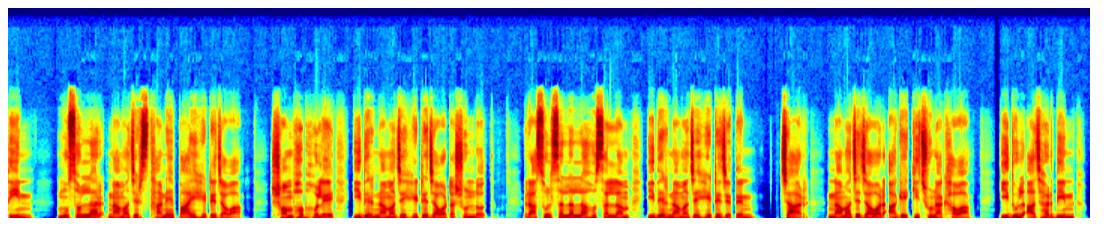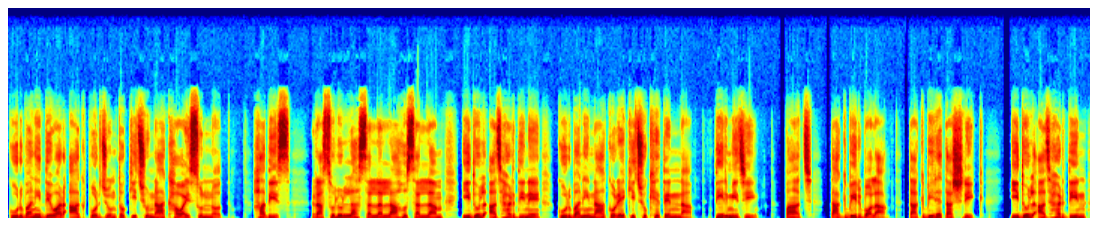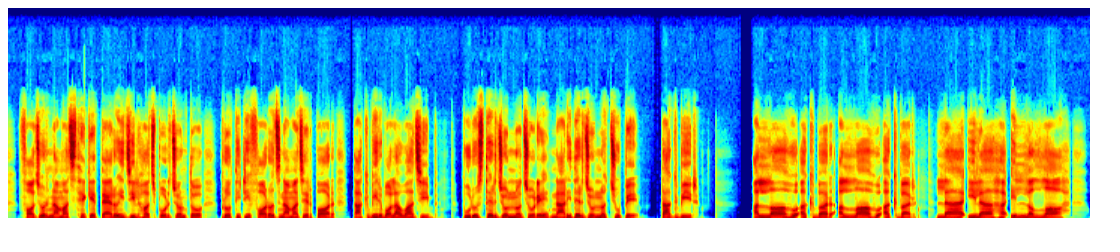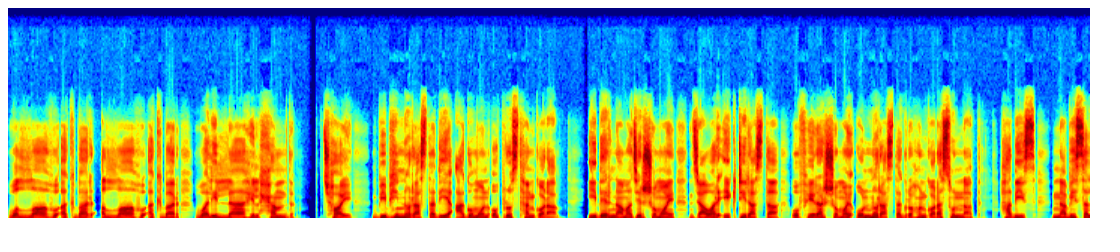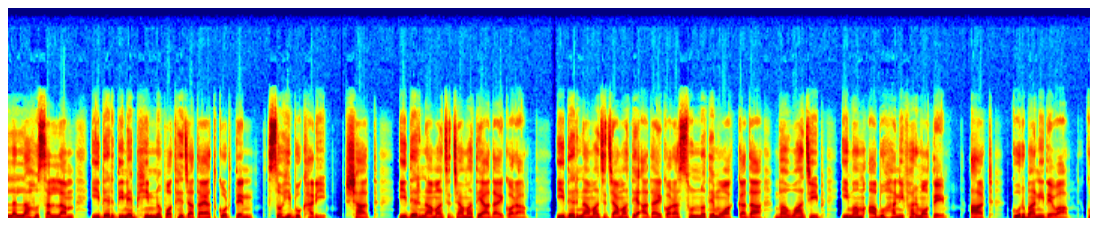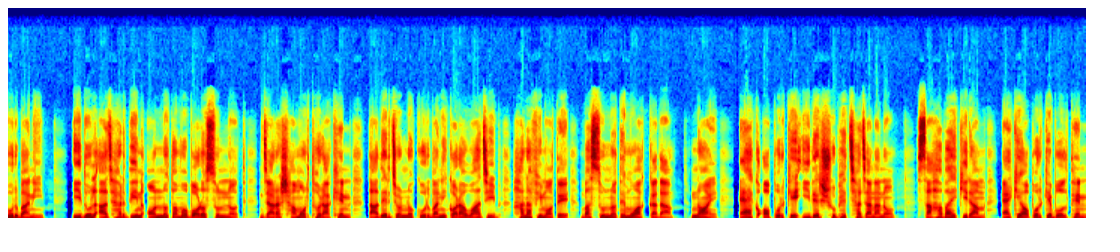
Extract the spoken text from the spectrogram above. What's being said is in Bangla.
তিন, মুসল্লার নামাজের স্থানে পায়ে হেঁটে যাওয়া। সম্ভব হলে ঈদের নামাজে হেঁটে যাওয়াটা সুন্নত। রাসূল সাল্লাল্লাহু সাল্লাম ঈদের নামাজে হেঁটে যেতেন। চার, নামাজে যাওয়ার আগে কিছু না খাওয়া। ঈদুল আজহার দিন কুরবানি দেওয়ার আগ পর্যন্ত কিছু না খাওয়াই সুন্নত। হাদিস, রাসূলুল্লাহ সাল্লাল্লাহু সাল্লাম ঈদুল আজহার দিনে কুরবানি না করে কিছু খেতেন না। তিরমিজি, পাঁচ, তাকবীর বলা। তাকবীরে তাশরিক। ঈদুল আজহার দিন ফজর নামাজ থেকে তেরোই জিলহজ পর্যন্ত প্রতিটি ফরজ নামাজের পর তাকবীর বলা ওয়াজিব। পুরুষদের জন্য জোরে, নারীদের জন্য চুপে। তাকবীর। আল্লাহু আকবার আল্লাহু আকবার, লা ইলাহা ইল্লাল্লাহ আকবার, আল্লাহু আকবার, ওয়ালিল্লাহিল হামদ। ছয়, বিভিন্ন রাস্তা দিয়ে আগমন ও প্রস্থান করা। ঈদের নামাজের সময় যাওয়ার একটি রাস্তা ও ফেরার সময় অন্য রাস্তা গ্রহণ করা সুন্নাত। হাদিস, নাবী সাল্লাল্লাহু সাল্লাম ঈদের দিনে ভিন্ন পথে যাতায়াত করতেন। সহি বুখারি, সাত, ঈদের নামাজ জামাতে আদায় করা। ঈদের নামাজ জামাতে আদায় করা সুন্নতে মোয়াক্কাদা বা ওয়াজিব ইমাম আবু হানিফার মতে। আট, কুরবানি দেওয়া, কুরবানি। ঈদুল আজহার দিন অন্যতম বড় সুন্নত। যারা সামর্থ্য রাখেন, তাদের জন্য কুরবানি করা ওয়াজিব, হানাফি মতে বা সুন্নতে মোয়াক্কাদা। নয়, এক অপরকে ঈদের শুভেচ্ছা জানানো। সাহাবায় কিরাম একে অপরকে বলতেন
